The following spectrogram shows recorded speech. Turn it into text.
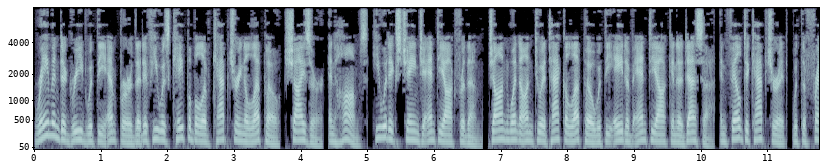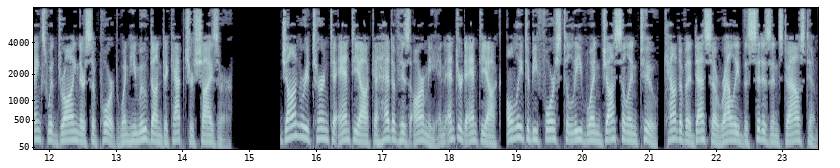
Raymond agreed with the emperor that if he was capable of capturing Aleppo, Shaizar, and Homs, he would exchange Antioch for them. John went on to attack Aleppo with the aid of Antioch and Edessa, and failed to capture it, with the Franks withdrawing their support when he moved on to capture Shaizar. John returned to Antioch ahead of his army and entered Antioch, only to be forced to leave when Jocelyn II, Count of Edessa rallied the citizens to oust him.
